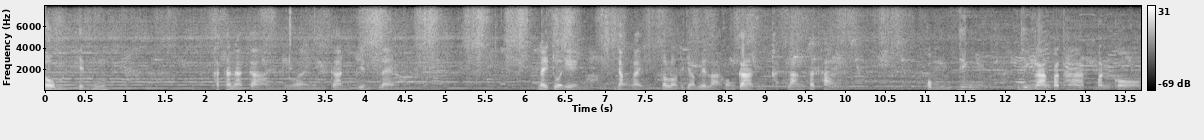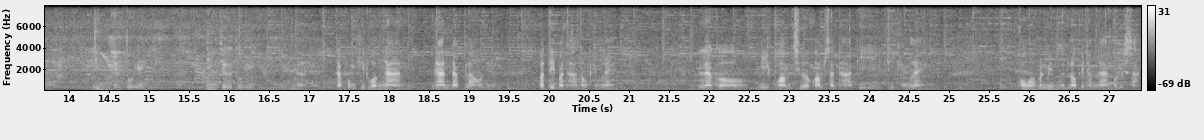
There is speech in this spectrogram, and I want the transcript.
ดมเห็นพัฒนาการหรือว่าเห็นการเปลี่ยนแปลง ในตัวเองอย่างไรตลอดระยะเวลาของการขัดล้างพระธาตุผมยิ่งยิ่งล้างพระธาตุมันก็ยิ่งเห็นตัวเอง ยิ่งเจอตัวเองนะแต่ผมคิดว่างานงานแบบเราเนี่ยปฏิปทาต้องแข็งแรง แล้วก็มีความเชื่อความศรัทธาที่ที่แข็งแรง เพราะว่ามันไม่เหมือนเราไปทำงานบริษัท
